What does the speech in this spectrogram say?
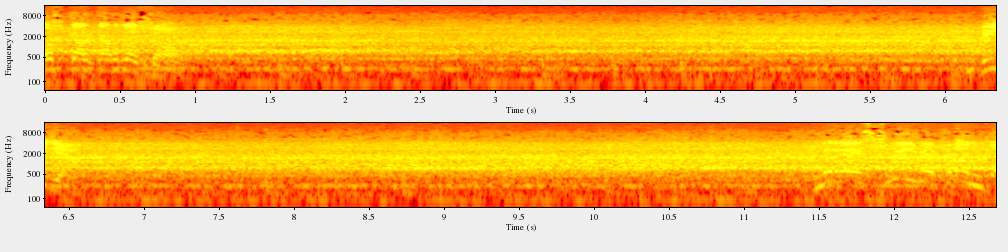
Oscar Cardoso. Villa. Resuelve pronto.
